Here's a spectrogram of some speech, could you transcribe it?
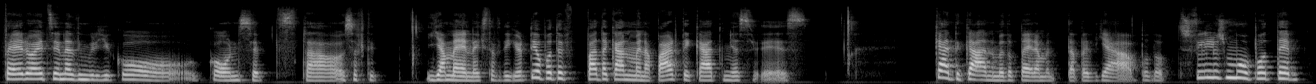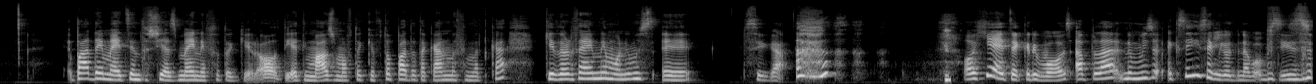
φέρω έτσι ένα δημιουργικό κόνσεπτ σε αυτή, για μένα σε αυτή τη γιορτή, οπότε πάντα κάνουμε ένα πάρτι, κάτι μιας, ε, κάτι κάνουμε εδώ πέρα με τα παιδιά από εδώ, τους φίλους μου, οπότε πάντα είμαι έτσι ενθουσιασμένη αυτό το καιρό, ότι ετοιμάζουμε αυτό και αυτό, πάντα τα κάνουμε θεματικά και εδώ θα είναι μονίμως ε, σιγά. Όχι έτσι ακριβώς, απλά νομίζω, εξήγησε λίγο την απόψη σου.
